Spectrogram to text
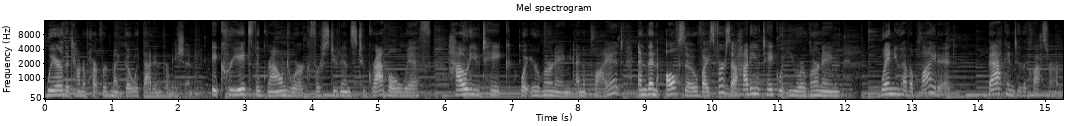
where the town of Hartford might go with that information. It creates the groundwork for students to grapple with how do you take what you're learning and apply it, and then also vice versa, how do you take what you are learning when you have applied it back into the classroom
